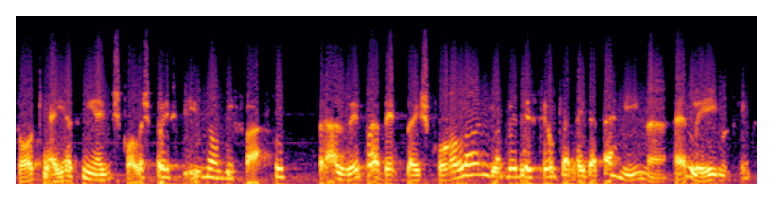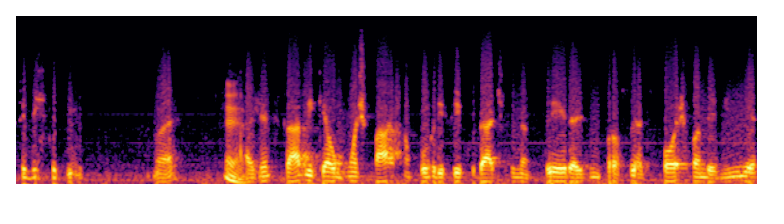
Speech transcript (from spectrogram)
Só que aí, assim, as escolas precisam, de fato, trazer para dentro da escola e obedecer o que a lei determina. É lei, não tem que se discutir. Não é? É. A gente sabe que algumas passam por dificuldades financeiras, um processo pós-pandemia,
